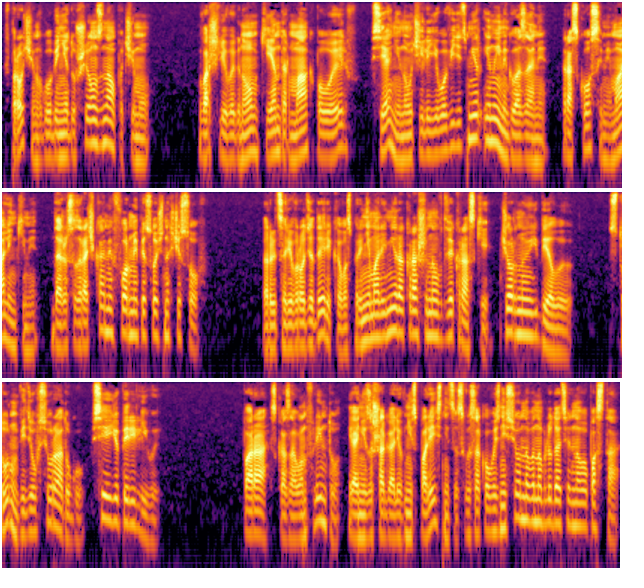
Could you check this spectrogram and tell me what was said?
Впрочем, в глубине души он знал, почему. Воршливый гном, кендер, маг, полуэльф — все они научили его видеть мир иными глазами, раскосыми, маленькими, даже со зрачками в форме песочных часов. Рыцари вроде Дерека воспринимали мир окрашенным в две краски, черную и белую. Стурм видел всю радугу, все ее переливы. «Пора», — сказал он Флинту, и они зашагали вниз по лестнице с высоко вознесенного наблюдательного поста.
